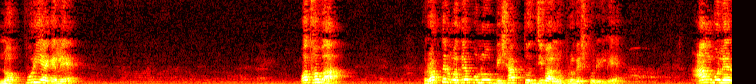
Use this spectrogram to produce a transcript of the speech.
নখ পুড়িয়া গেলে অথবা রক্তের মধ্যে কোনো বিষাক্ত জীবাণু প্রবেশ করিলে আঙ্গুলের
